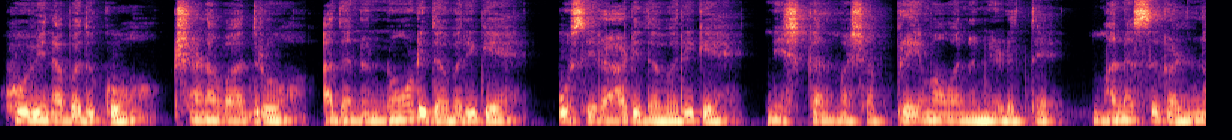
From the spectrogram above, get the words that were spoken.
ಹೂವಿನ ಬದುಕು ಕ್ಷಣವಾದರೂ ಅದನ್ನು ನೋಡಿದವರಿಗೆ, ಉಸಿರಾಡಿದವರಿಗೆ ನಿಷ್ಕಲ್ಮಶ ಪ್ರೇಮವನ್ನು ನೀಡುತ್ತೆ ಮನಸ್ಸುಗಳನ್ನ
